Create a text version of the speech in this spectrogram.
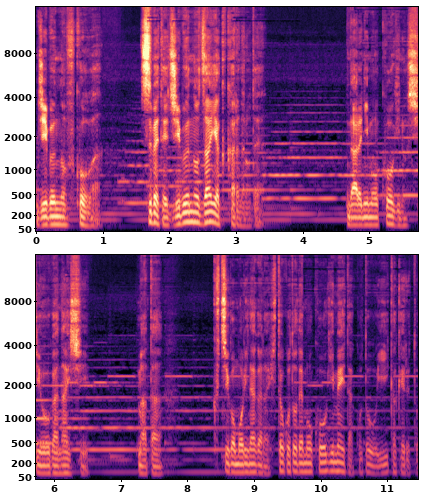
自分の不幸は全て自分の罪悪からなので誰にも抗議のしようがないしまた口ごもりながら一言でも抗議めいたことを言いかけると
